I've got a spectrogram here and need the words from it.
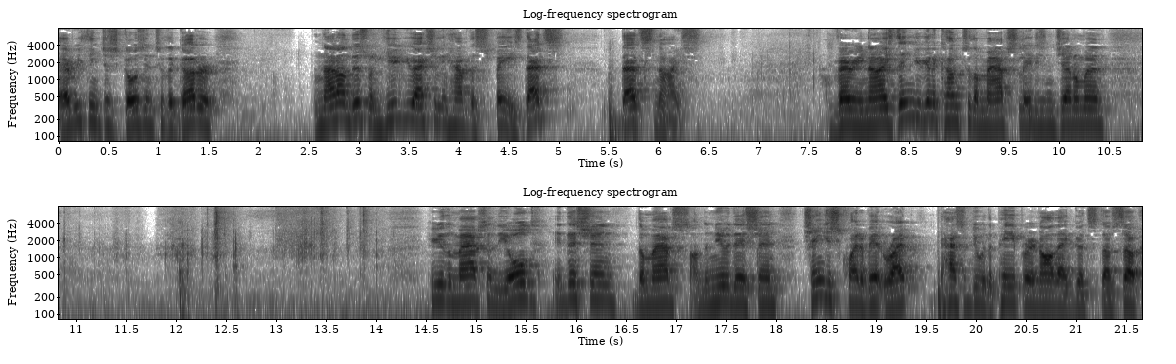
Everything just goes into the gutter. Not on this one. Here you actually have the space. That's, that's nice. Very nice. Then you're going to come to the maps, ladies and gentlemen. Here are the maps in the old edition, the maps on the new edition. Changes quite a bit, right? It has to do with the paper and all that good stuff. So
